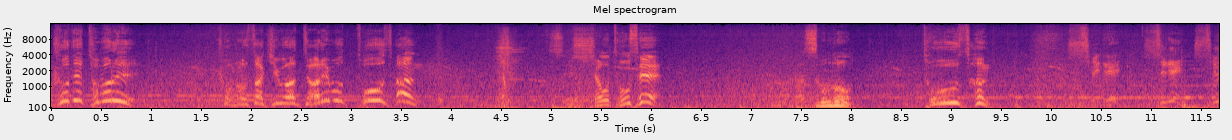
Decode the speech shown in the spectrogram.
こで止まれこの先は誰も通さん。拙者を通せ。ならず者通さん。死ね死ね死ね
